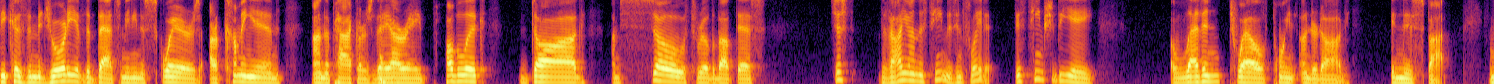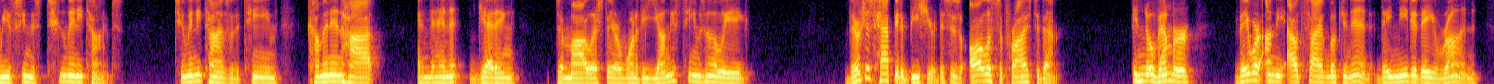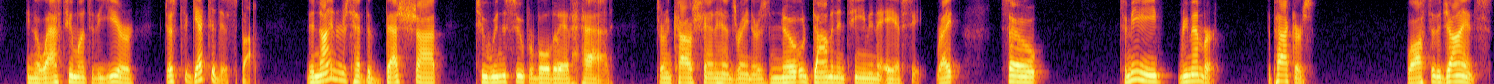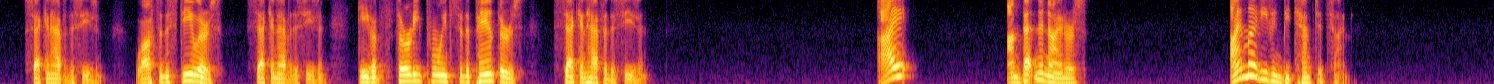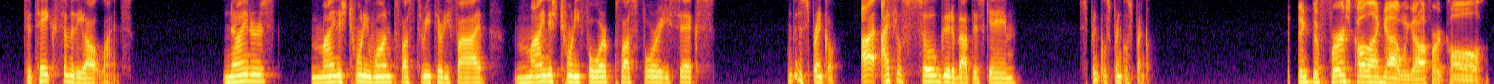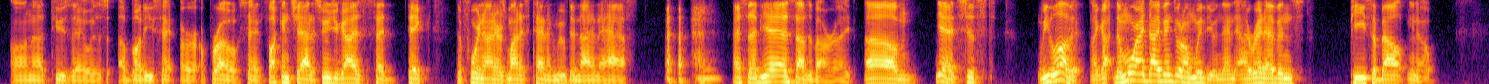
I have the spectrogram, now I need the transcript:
because the majority of the bets, meaning the squares, are coming in on the Packers. They mm-hmm. are a public dog. I'm so thrilled about this. Just the value on this team is inflated. This team should be a 11, 12 point underdog in this spot. And we have seen this too many times, too many times with a team coming in hot and then getting demolished. They are one of the youngest teams in the league. They're just happy to be here. This is all a surprise to them. In November, they were on the outside looking in. They needed a run in the last two months of the year just to get to this spot. The Niners have the best shot to win the Super Bowl they have had during Kyle Shanahan's reign. There's no dominant team in the AFC, right? So to me, remember the Packers lost to the Giants second half of the season, lost to the Steelers second half of the season, gave up 30 points to the Panthers second half of the season. I I'm betting the Niners. I might even be tempted, Simon, to take some of the alt lines. Niners minus 21 plus 335, minus 24 plus 486. I'm going to sprinkle. I, I feel so good about this game. Sprinkle, sprinkle, sprinkle. I think the first call I got when we got off our call on uh, Tuesday was a buddy say, or a pro saying, fucking Chad, as soon as you guys said take the 49ers minus 10 and move to nine and a half. I said, yeah, it sounds about right. Um, yeah, it's just, we love it. Like I, the more I dive into it, I'm with you. And then I read Evan's piece about, you know,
